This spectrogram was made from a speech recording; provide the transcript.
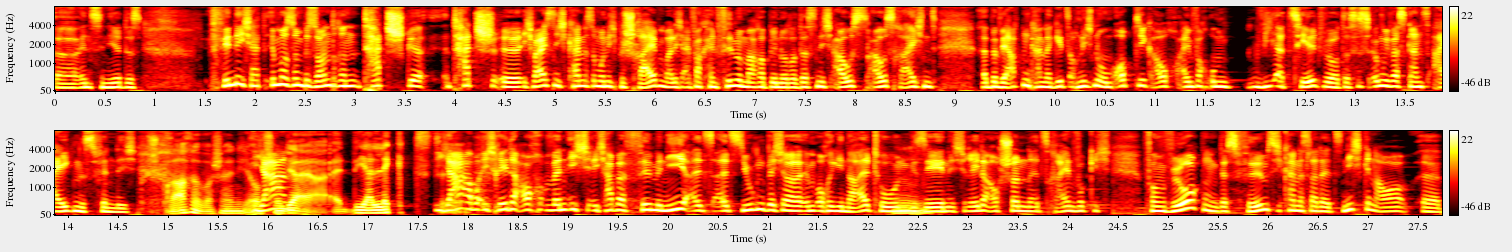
äh, inszeniert ist finde ich, hat immer so einen besonderen Touch. Touch äh, ich weiß nicht, ich kann das immer nicht beschreiben, weil ich einfach kein Filmemacher bin oder das nicht aus, ausreichend äh, bewerten kann. Da geht es auch nicht nur um Optik, auch einfach um, wie erzählt wird. Das ist irgendwie was ganz Eigenes, finde ich. Sprache wahrscheinlich auch ja, schon, der äh, Dialekt. Ja, aber ich rede auch, wenn ich, ich habe Filme nie als, als Jugendlicher im Originalton mhm. gesehen. Ich rede auch schon jetzt rein wirklich vom Wirken des Films. Ich kann das leider jetzt nicht genau äh,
